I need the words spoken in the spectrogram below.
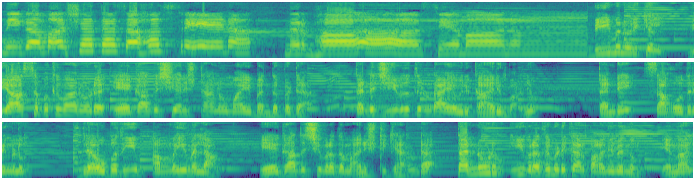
निगमशतसहस्रेण നിർഭാസ്യമാനം ഭീമൻ ഒരിക്കൽ വ്യാസഭഗവാനോട് ഏകാദശി അനുഷ്ഠാനവുമായി ബന്ധപ്പെട്ട് തന്റെ ജീവിതത്തിലുണ്ടായ ഒരു കാര്യം പറഞ്ഞു. തന്റെ സഹോദരങ്ങളും ദ്രൗപദിയും അമ്മയുമെല്ലാം ഏകാദശി വ്രതം അനുഷ്ഠിക്കാറുണ്ട്. തന്നോടും ഈ വ്രതമെടുക്കാൻ പറഞ്ഞുവെന്നും എന്നാൽ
